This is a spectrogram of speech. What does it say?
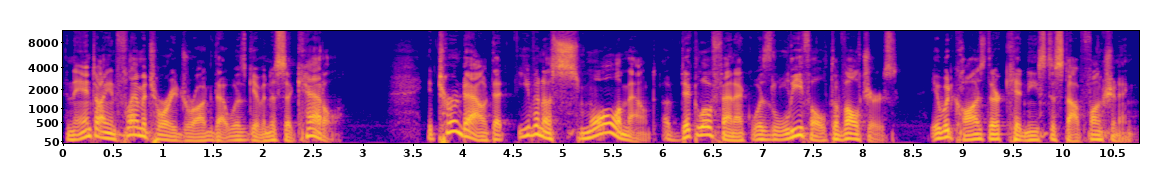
an anti inflammatory drug that was given to sick cattle. It turned out that even a small amount of diclofenac was lethal to vultures. It would cause their kidneys to stop functioning.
